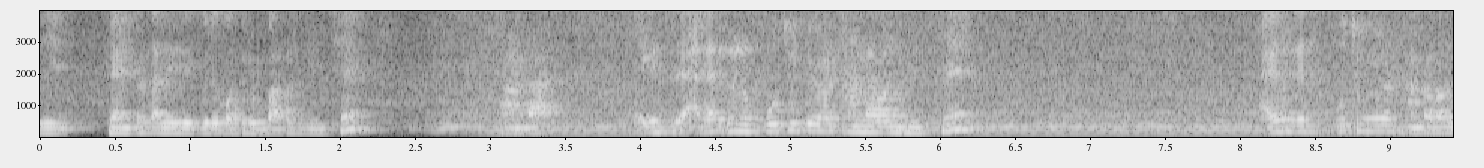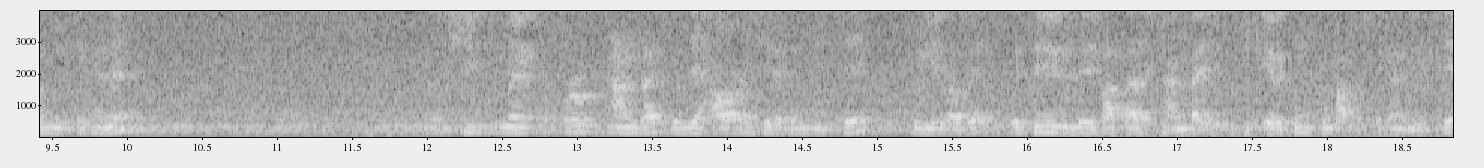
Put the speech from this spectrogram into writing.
যে ফ্যানটা চালিয়ে দেখব কতটুকু বাতাস দিচ্ছে। ঠান্ডা। আছে আগের তুলনায় প্রচুর পরিমাণে ঠান্ডা পানি দিচ্ছে। এখন গেছে প্রচুর পরিমাণে ঠান্ডা পানি দিচ্ছে এখানে। শীত মানে পুরো ঠান্ডা একটু যে হাওয়াটা সেরকম দিচ্ছে ফুলিভাবে এসির যে বাতাস ঠান্ডায় ঠিক এরকম বাতাস সেখানে দিচ্ছে।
